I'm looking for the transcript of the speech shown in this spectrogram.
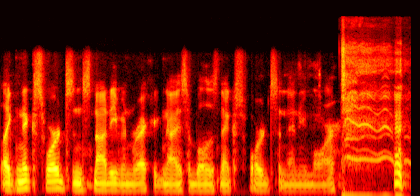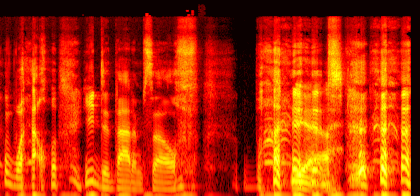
like nick swardson's not even recognizable as nick swardson anymore well, he did that himself. But Yeah.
